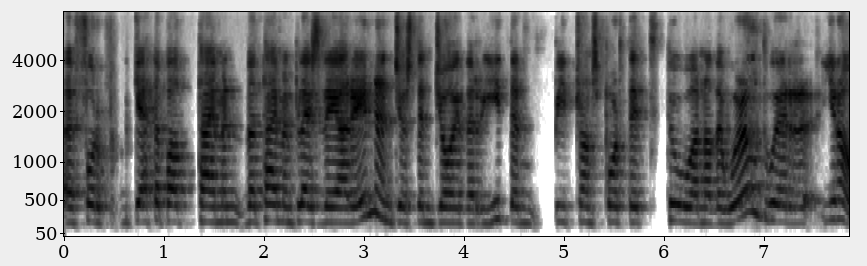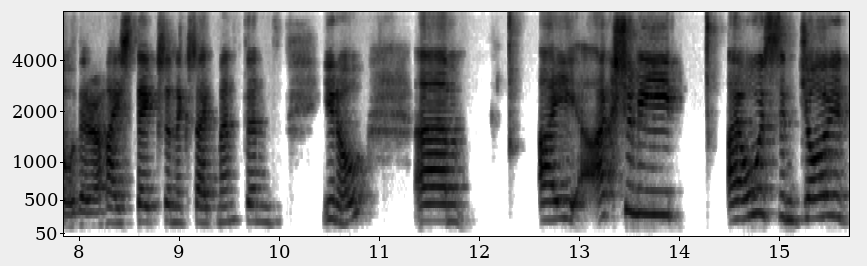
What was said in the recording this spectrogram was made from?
uh, forget about time and the time and place they are in and just enjoy the read and be transported to another world where you know there are high stakes and excitement and you know um, i actually i always enjoyed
